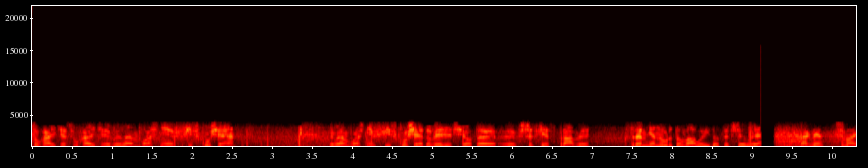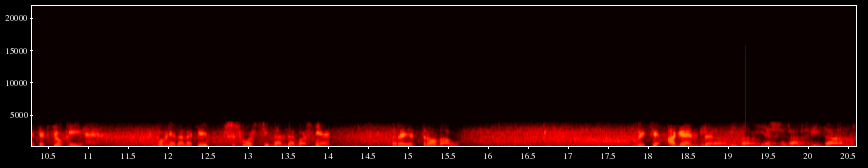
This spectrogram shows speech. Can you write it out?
Słuchajcie, słuchajcie, byłem właśnie w Fiskusie. Byłem właśnie w Fiskusie dowiedzieć się o te e, wszystkie sprawy, które mnie nurtowały i dotyczyły. Tak więc trzymajcie kciuki, bo w niedalekiej przyszłości będę właśnie rejestrował bycie agentem. Witam, witam, jeszcze raz witam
